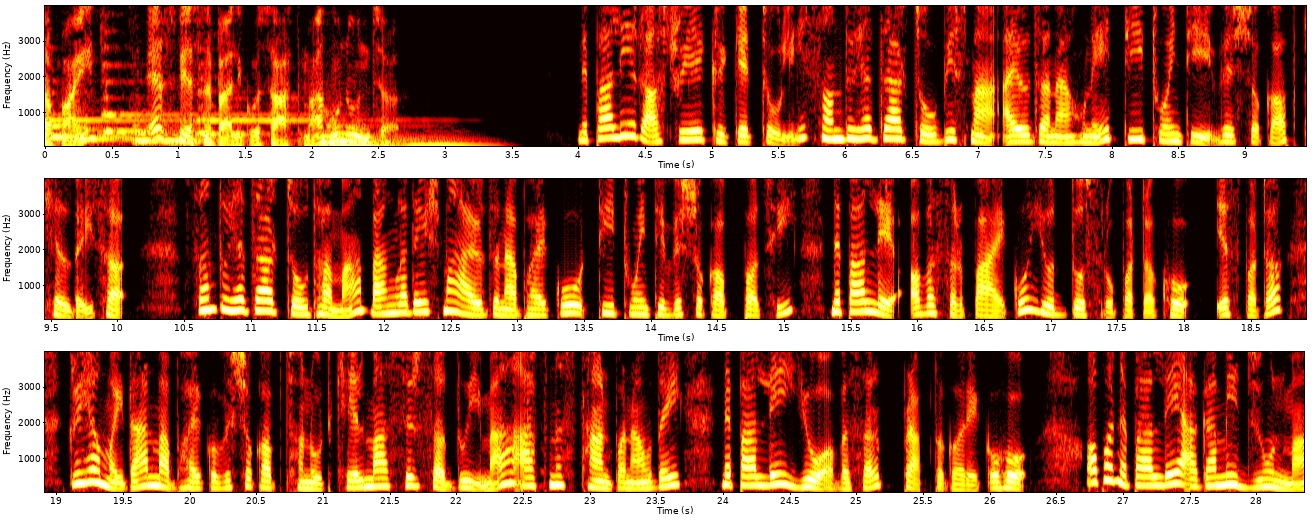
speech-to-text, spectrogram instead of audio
तपाईँ एसपिएस नेपालीको साथमा हुनुहुन्छ। नेपाली राष्ट्रिय क्रिकेट टोली सन् दुई हजार चौबिसमा आयोजना हुने टी ट्वेन्टी विश्वकप खेल्दैछ। सन् दुई हजार चौधमा बंगलादेशमा आयोजना भएको टी ट्वेन्टी विश्वकप पछि नेपालले अवसर पाएको यो दोस्रो पटक हो। यसपटक गृह मैदानमा भएको विश्वकप छनौट खेलमा शीर्ष दुईमा आफ्नो स्थान बनाउँदै नेपालले यो अवसर प्राप्त गरेको हो। अब नेपालले आगामी जूनमा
